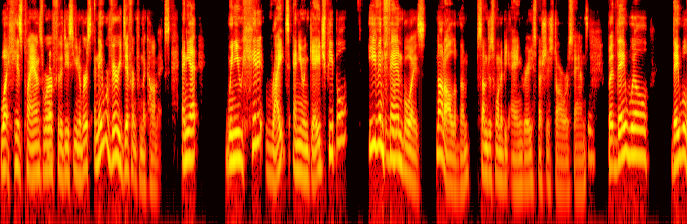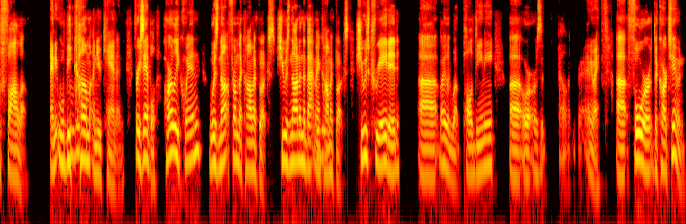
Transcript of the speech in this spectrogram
what his plans were for the DC universe, and they were very different from the comics. And yet, when you hit it right and you engage people, even Mhm. fanboys, not all of them, some just want to be angry, especially Star Wars fans, Mhm. but they will they will follow and it will Mhm. become a new canon. For example, Harley Quinn was not from the comic books. She was not in the Batman Mhm. comic books. She was created uh by what Paul Dini uh or, or is it anyway uh for the cartoon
